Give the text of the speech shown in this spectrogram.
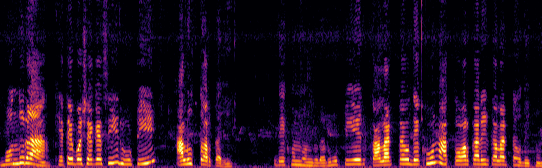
বন্ধুরা, খেতে বসে গেছি রুটি, আলুর তরকারি। দেখুন বন্ধুরা, রুটির কালারটাও দেখুন আর তরকারির কালারটাও দেখুন।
